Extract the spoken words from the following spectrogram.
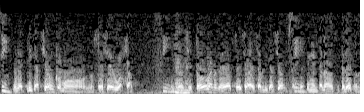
Sí. Una aplicación como, no sé, ese WhatsApp. Sí. Entonces Ajá. todos van a tener acceso a esa aplicación Sí. que tenga instalado en su teléfono.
